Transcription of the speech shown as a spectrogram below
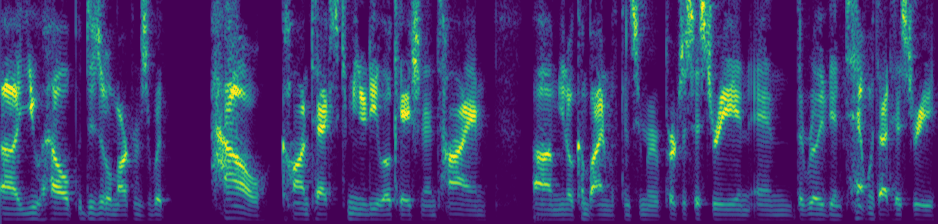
uh, you help digital marketers with how context, community, location, and time, um, you know, combined with consumer purchase history and and the really the intent with that history,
